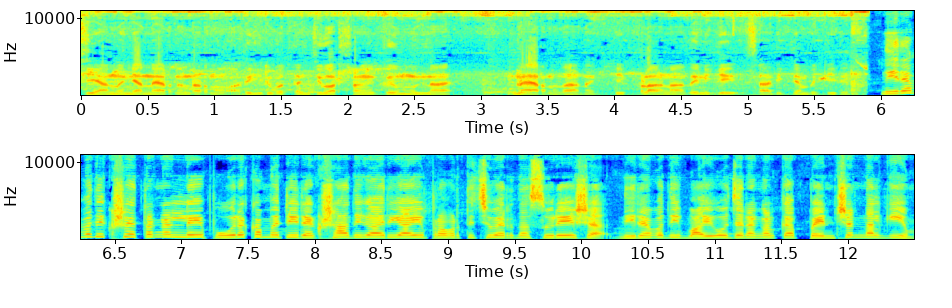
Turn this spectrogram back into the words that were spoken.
ചെയ്യാമെന്ന് ഞാൻ നേർന്നുണ്ടായിരുന്നു അത് ഇരുപത്തഞ്ച് വർഷങ്ങൾക്ക് മുന്നേ നേർന്നതാണ്. ഇപ്പോഴാണ് അതെനിക്ക് സാധിക്കാൻ പറ്റിയത്. നിരവധി ക്ഷേത്രങ്ങളിലെ പൂരക്കമ്മിറ്റി രക്ഷാധികാരിയായി പ്രവർത്തിച്ചു വരുന്ന സുരേഷ് നിരവധി വയോജനങ്ങൾക്ക് പെൻഷൻ നൽകിയും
